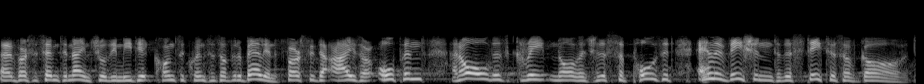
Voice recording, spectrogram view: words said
Uh, verses 7 to 9 show the immediate consequences of the rebellion. Firstly, the eyes are opened, and all this great knowledge, this supposed elevation to the status of God,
